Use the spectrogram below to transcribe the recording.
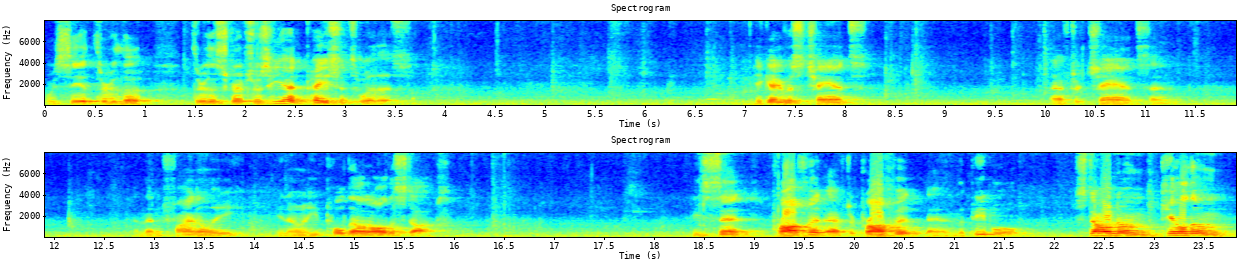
we see it through the through the scriptures. He had patience with us. He gave us chance after chance and and then finally, you know, he pulled out all the stops. He sent prophet after prophet and the people stoned him, killed him,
